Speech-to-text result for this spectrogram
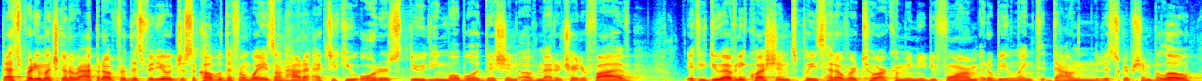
that's pretty much going to wrap it up for this video. Just a couple different ways on how to execute orders through the mobile edition of MetaTrader 5. If you do have any questions, please head over to our community forum. It'll be linked down in the description below.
